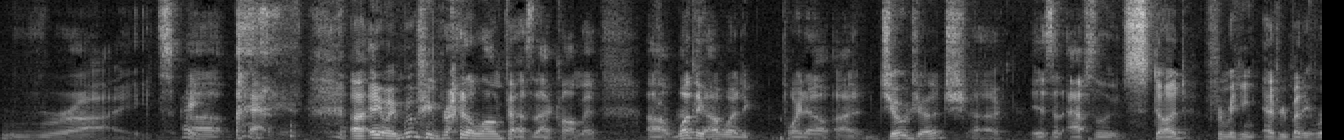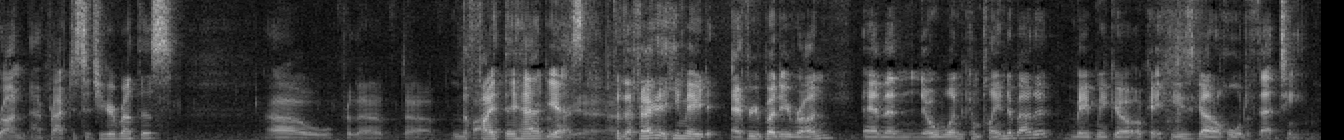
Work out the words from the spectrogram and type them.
Right. Hey, Uh, get outta here. uh, anyway, moving right along past that comment, uh, one thing I wanted to point out: uh, Joe Judge uh, is an absolute stud for making everybody run at practice. Did you hear about this? Oh, for the the, The fight, they had, yes. yeah. But the fact that he made everybody run and then no one complained about it made me go, okay, he's got a hold of that team.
